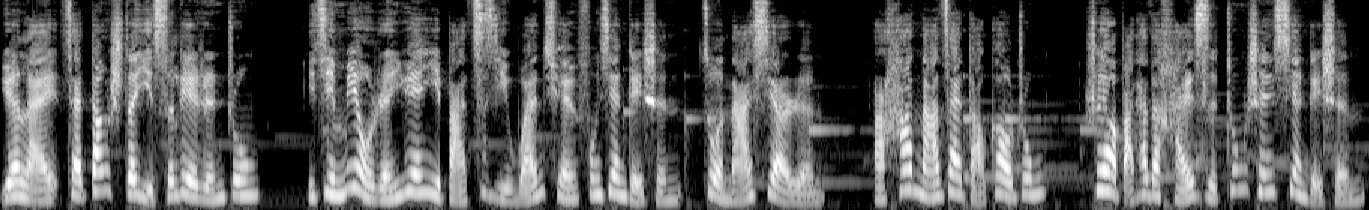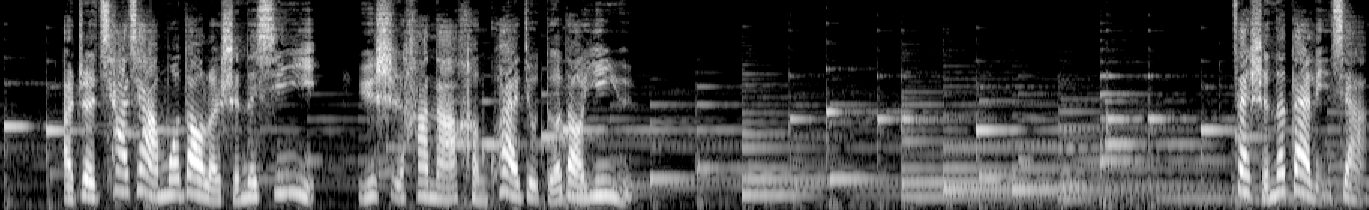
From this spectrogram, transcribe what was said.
原来，在当时的以色列人中，已经没有人愿意把自己完全奉献给神做拿细耳人，而哈拿在祷告中说要把他的孩子终身献给神，而这恰恰摸到了神的心意，于是哈拿很快就得到应允。在神的带领下，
